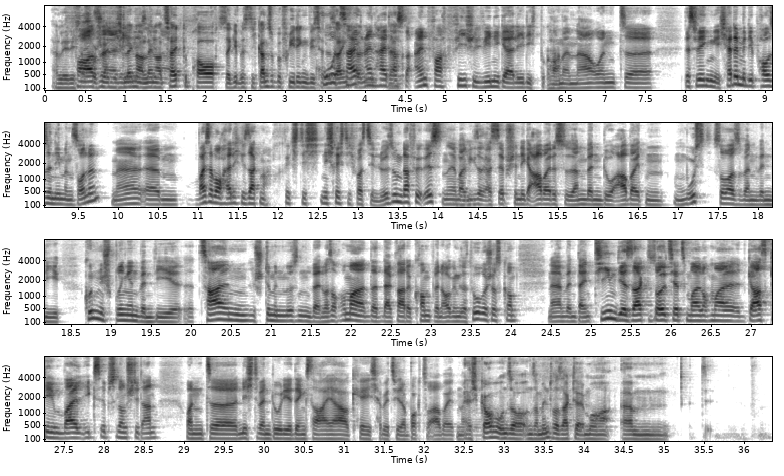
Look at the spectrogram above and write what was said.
erledigt. Phase hast wahrscheinlich erledigt, länger, länger genau. Zeit gebraucht. Das Ergebnis nicht ganz so befriedigend, wie es hätte pro sein können. Zeiteinheit Ja. hast du einfach viel, viel weniger erledigt bekommen. Ne? Und äh, deswegen, ich hätte mir die Pause nehmen sollen. Ne? Ähm, weiß aber auch ehrlich gesagt noch richtig, nicht richtig, was die Lösung dafür ist. Ne? Weil, wie gesagt, als Selbstständiger arbeitest du dann, wenn du arbeiten musst. So, also wenn, wenn die Kunden springen, wenn die äh, Zahlen stimmen müssen, wenn was auch immer da, da gerade kommt, wenn organisatorisches kommt. Ne? Wenn dein Team dir sagt, du sollst jetzt mal nochmal Gas geben, weil XY steht an. Und äh, nicht, wenn du dir denkst, ah ja, okay, ich habe jetzt wieder Bock zu arbeiten. Also, Ich glaube, unser, unser Mentor sagt ja immer, ähm,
